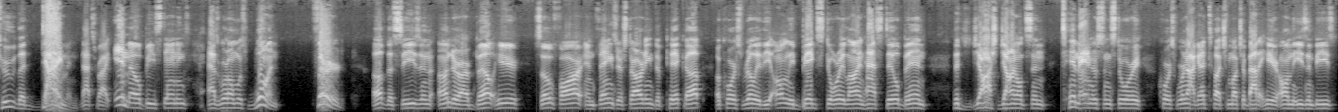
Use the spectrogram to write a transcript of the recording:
to the diamond. That's right, MLB standings as we're almost one third of the season under our belt here so far, and things are starting to pick up. Of course, really the only big storyline has still been the Josh Donaldson, Tim Anderson story. Of course, we're not going to touch much about it here on the E's and B's,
